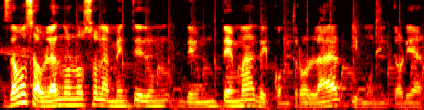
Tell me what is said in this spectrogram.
estamos hablando no solamente de un, de un tema de controlar y monitorear,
